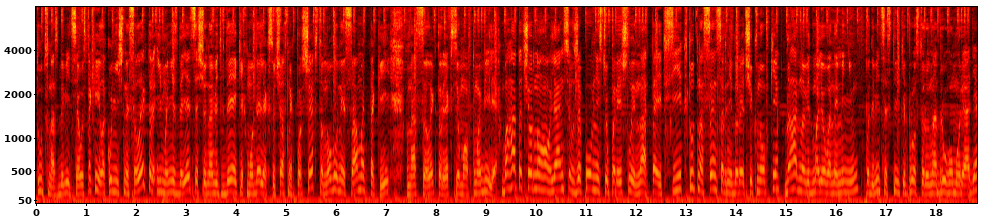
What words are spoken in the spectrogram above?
Тут в нас дивіться ось такий лаконічний селектор, і мені здається, що навіть в деяких моделях сучасних Porsche встановлений саме такий в нас селектор, як в цьому автомобілі. Багато чорного глянцю вже повністю перейшли на Type-C. Тут на сенсорні, до речі, кнопки, гарно відмальоване меню. Подивіться, скільки простору на другому ряді.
